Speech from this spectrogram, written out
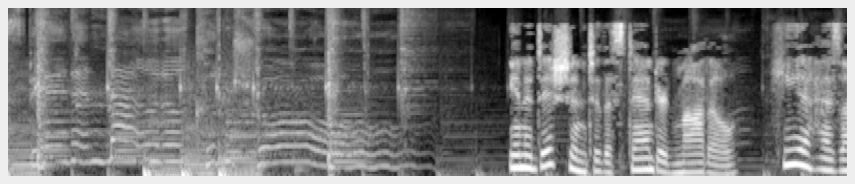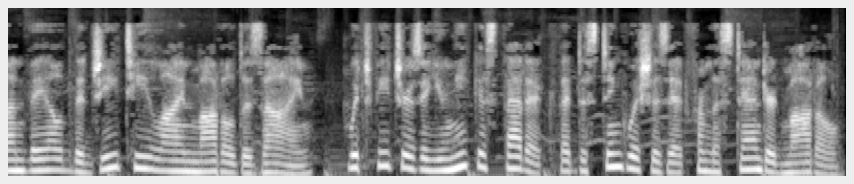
spinning out of control. In addition to the standard model, Kia has unveiled the GT line model design, which features a unique aesthetic that distinguishes it from the standard model.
